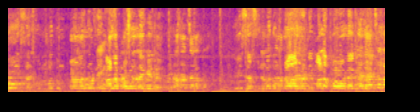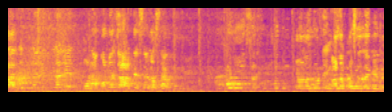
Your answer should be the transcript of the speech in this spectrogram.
मी ससूनमधून पळालो आणि मला पळवलं गेलं. मी ससूनमधून पळालो आणि मला पळवलं गेलं. कोणा कोणाचा हात आहे सगळं सांग मी. ससूनमधून पळालो आणि मला पळवलं गेलं.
